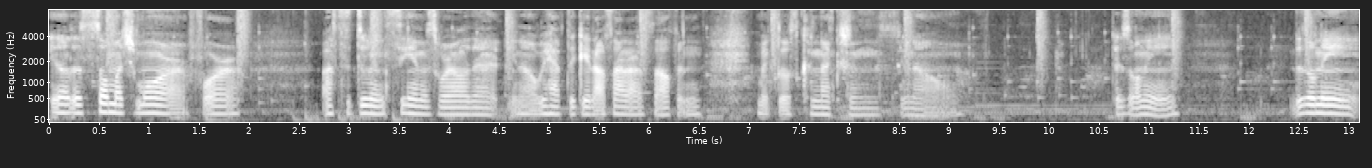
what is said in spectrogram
you know there's so much more for us to do and see in this world that you know we have to get outside ourselves and make those connections you know. There's only there's only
